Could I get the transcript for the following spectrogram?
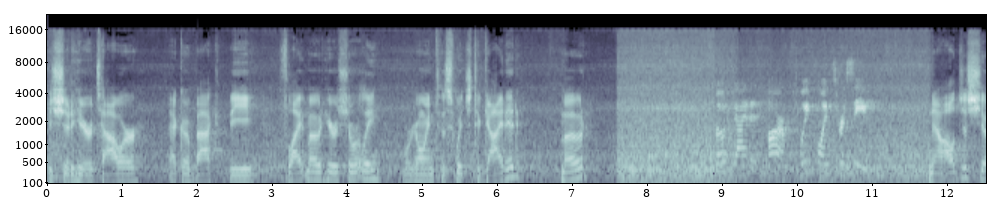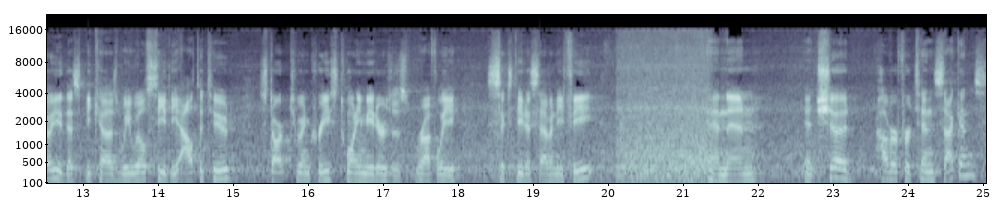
You should hear tower echo back the flight mode here shortly. We're going to switch to guided mode. Mode guided. Armed. Waypoints received. Now I'll just show you this because we will see the altitude start to increase. 20 meters is roughly 60 to 70 feet. And then it should hover for 10 seconds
